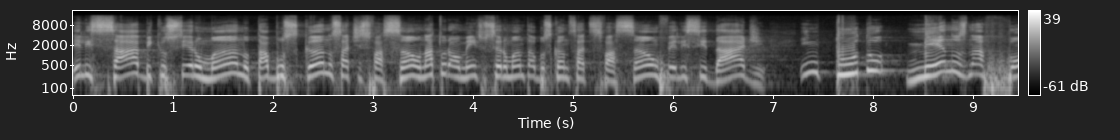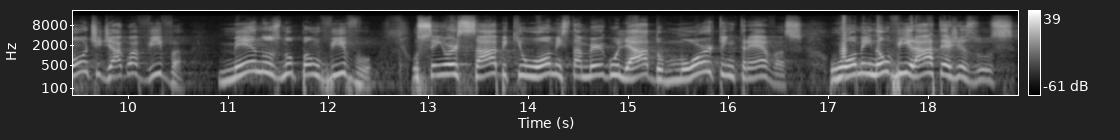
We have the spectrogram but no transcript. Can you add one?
Ele sabe que o ser humano está buscando satisfação, naturalmente o ser humano está buscando satisfação, felicidade, em tudo, menos na fonte de água viva, menos no pão vivo. O Senhor sabe que o homem está mergulhado, morto em trevas. O homem não virá até Jesus.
